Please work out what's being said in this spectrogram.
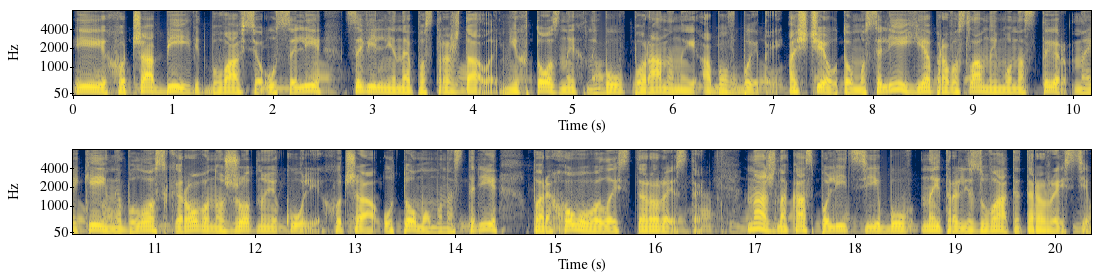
І, хоча бій відбувався у селі, цивільні не постраждали. Ніхто з них не був поранений або вбитий. А ще у тому селі є православний монастир, на який не було скеровано жодної кулі. Хоча у тому монастирі переховувались терористи. Наш наказ поліції був нейтралізувати терористів,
